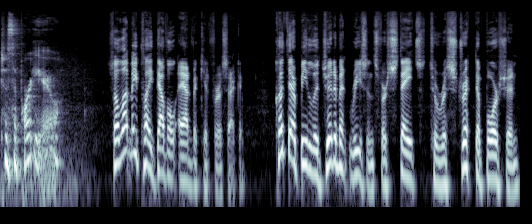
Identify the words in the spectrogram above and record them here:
to support you. So let me play devil advocate for a second. Could there be legitimate reasons for states to restrict abortion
